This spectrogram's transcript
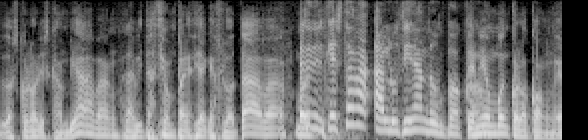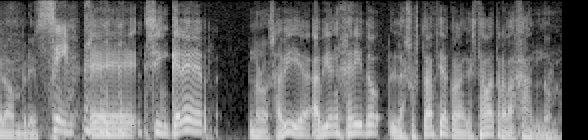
los colores cambiaban, la habitación parecía que flotaba. Es Bueno, decir, que estaba alucinando un poco. Tenía un buen colocón el hombre. Sí. Eh, sin querer, no lo sabía, había ingerido la sustancia con la que estaba trabajando.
